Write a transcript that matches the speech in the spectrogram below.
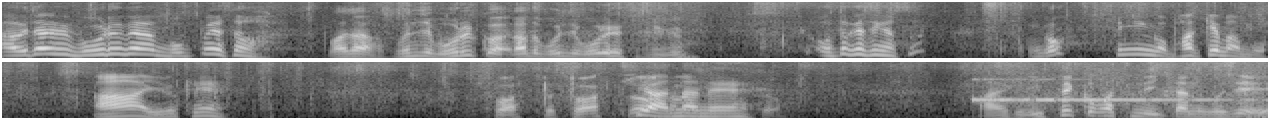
아 어차피 모르면 못 빼서. 맞아, 뭔지 모를 거야. 나도 뭔지 모르겠어, 지금. 어떻게 생겼어? 이거? 생긴 거 밖에만 뭐. 아 이렇게 좋았어, 좋았어. 티 안 나네. 아, 이렇게 있을 것 같은데 있다는 거지?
